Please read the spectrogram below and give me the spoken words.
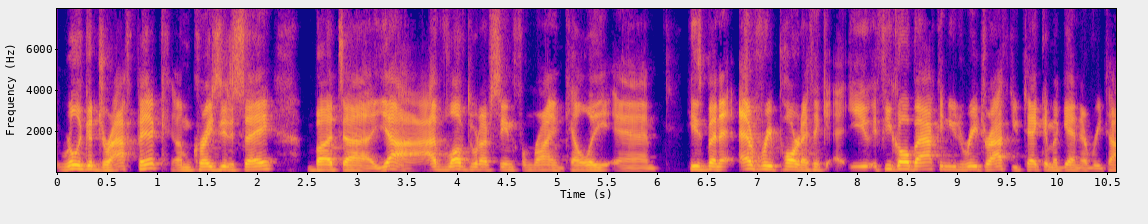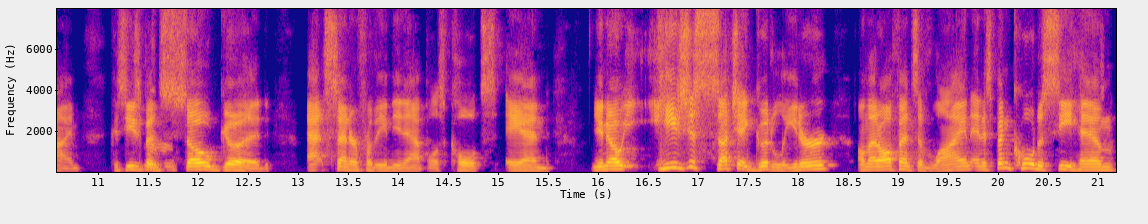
really good draft pick. I'm crazy to say, but uh, yeah, I've loved what I've seen from Ryan Kelly, and he's been at every part. I think uh, you, if you go back and you redraft, you take him again every time because he's been mm-hmm. so good at center for the Indianapolis Colts, and you know he's just such a good leader on that offensive line, and it's been cool to see him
